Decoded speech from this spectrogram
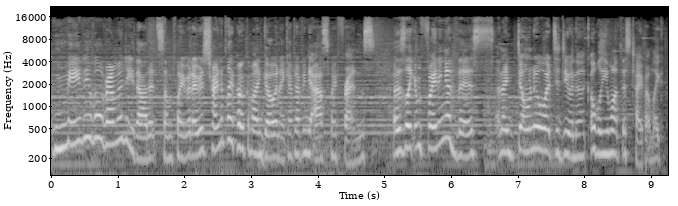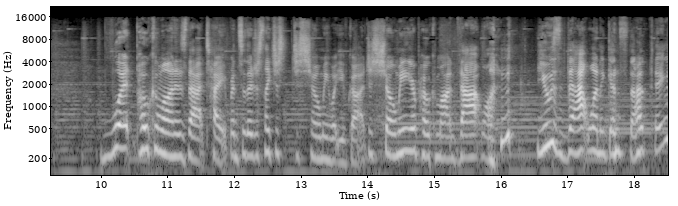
maybe we'll remedy that at some point, but I was trying to play Pokemon Go and I kept having to ask my friends. I was like, I'm fighting a this and I don't know what to do. And they're like, oh, well, you want this type. I'm like, what Pokemon is that type? And so they're just like, just, just show me what you've got. Just show me your Pokemon, that one. Use that one against that thing.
